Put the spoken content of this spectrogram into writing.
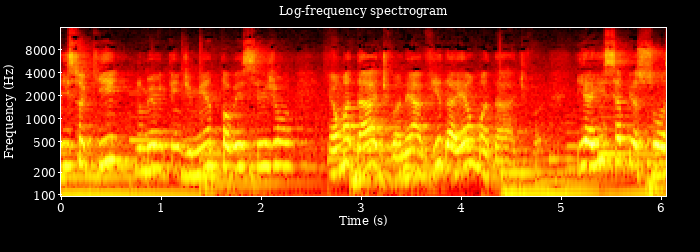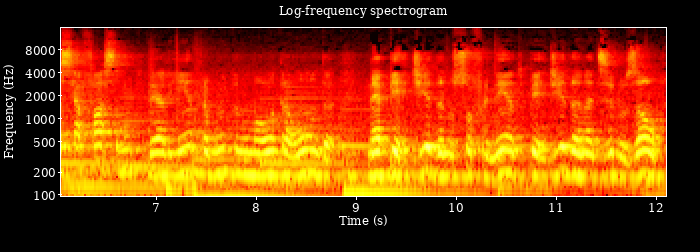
Isso aqui, no meu entendimento, talvez seja é uma dádiva, né? a vida é uma dádiva. E aí, se a pessoa se afasta muito dela e entra muito numa outra onda, né, perdida no sofrimento, perdida na desilusão,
